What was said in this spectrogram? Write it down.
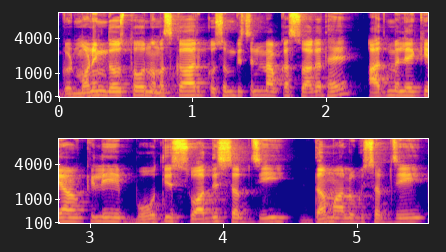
गुड मॉर्निंग दोस्तों। नमस्कार। कुसुम किचन में आपका स्वागत है। आज मैं लेके आऊँ के लिए बहुत ही स्वादिष्ट सब्ज़ी, दम आलू की सब्ज़ी।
